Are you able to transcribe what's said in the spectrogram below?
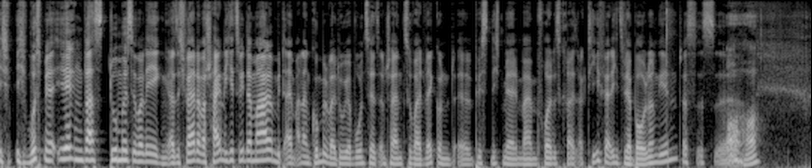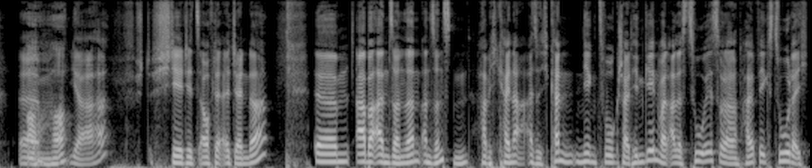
ich, ich muss mir irgendwas Dummes überlegen. Also ich werde wahrscheinlich jetzt wieder mal mit einem anderen Kumpel, weil du ja wohnst jetzt anscheinend zu weit weg und äh, bist nicht mehr in meinem Freundeskreis aktiv, werde ich jetzt wieder bouldern gehen. Das ist äh, Oha. ähm, aha. ja st- steht jetzt auf der Agenda. Ähm, aber ansonsten, ansonsten habe ich keine, also ich kann nirgendwo gescheit hingehen, weil alles zu ist oder halbwegs zu oder ich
